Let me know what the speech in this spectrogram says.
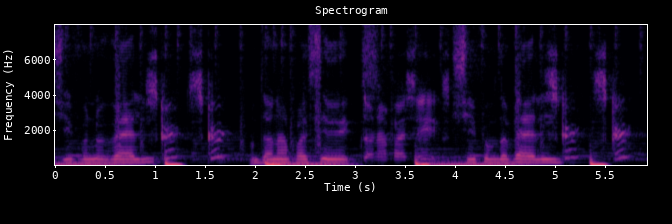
She from the valley. Skirt, skirt. I'm down 956. Done 956. She from the valley. Skirt, skirt.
